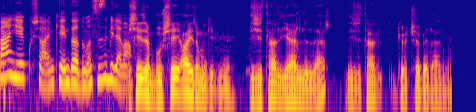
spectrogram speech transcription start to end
Ben Y kuşağıyım kendi adıma sizi bilemem. Bir şey diyeceğim bu şey ayrımı gibi mi? Dijital yerliler, dijital göçebeler mi?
